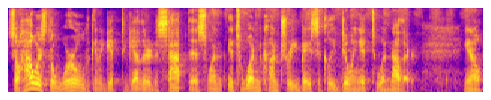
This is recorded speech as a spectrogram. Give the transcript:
So how is the world going to get together to stop this when it's one country basically doing it to another? You know,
